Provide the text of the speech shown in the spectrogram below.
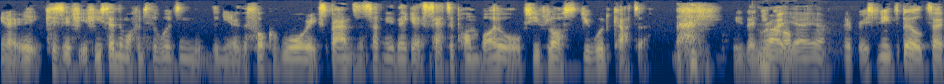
you know, because if if you send them off into the woods and you know the fog of war expands and suddenly they get set upon by orcs, you've lost your woodcutter. then you right. can't Yeah. Yeah. whatever it is you need to build. So,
